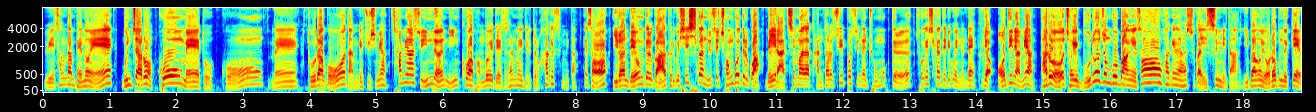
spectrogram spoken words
위에 상단 배너에 문자로 공매도 공매도라고 남겨주시면 참여할 수 있는 링크와 방법에 대해서 설명해 드리도록 하겠습니다. 해서 이런 내용들과 그리고 실시간 뉴스 정보들과 매일 아침마다 단타로 수입할 수 있는 종목들을 소개시켜 드리고 있는데 그게 어디냐면 바로 저희 무료 정보방에서 확인을 할 수가 있습니다. 이 방은 여러분들께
